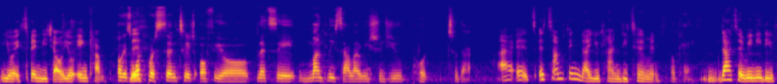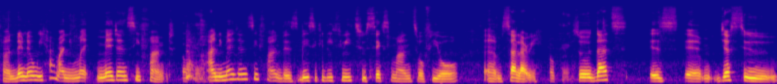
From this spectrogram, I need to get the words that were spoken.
your expenditure or your income. Okay, so There's- what percentage of your, let's say, monthly salary should you put to that? I, it's, it's something that you can determine. Okay. That's a rainy day fund. Then, then we have an emer- emergency fund. Okay. An emergency fund is basically three to six months of your um, salary. Okay. So that is um, just to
